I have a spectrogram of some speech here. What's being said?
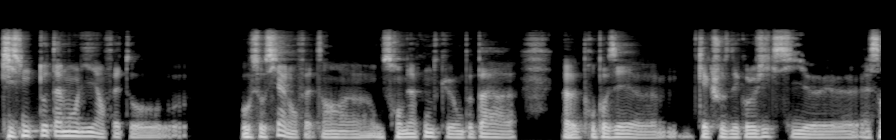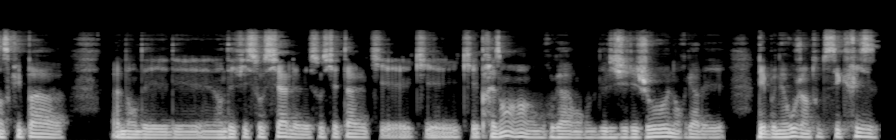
qui sont totalement liées en fait au, au social en fait. Hein. On se rend bien compte qu'on peut pas euh, proposer euh, quelque chose d'écologique si euh, elle s'inscrit pas dans des, un défi social et sociétal qui est, qui est, qui est présent. Hein. On regarde les gilets jaunes, on regarde les, bonnets rouges, hein. toutes ces crises,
